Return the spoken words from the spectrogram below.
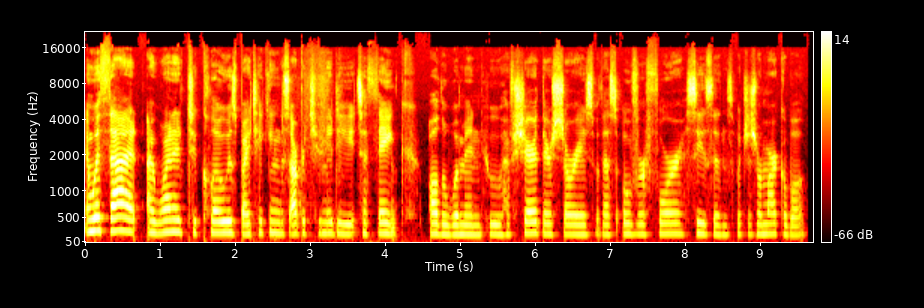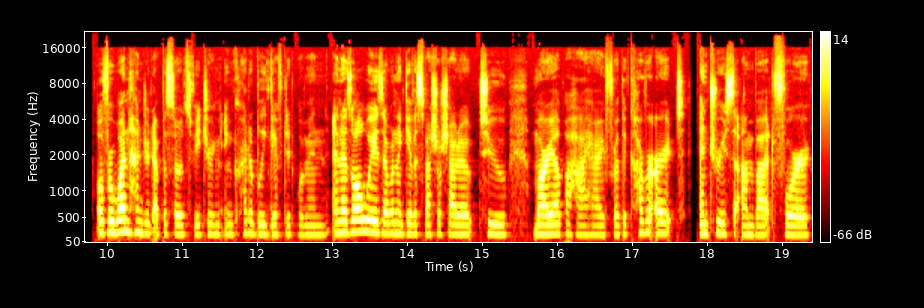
And with that, I wanted to close by taking this opportunity to thank all the women who have shared their stories with us over four seasons, which is remarkable. Over 100 episodes featuring incredibly gifted women. And as always, I want to give a special shout out to Mariel Pahayahay for the cover art and Theresa Ambat for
